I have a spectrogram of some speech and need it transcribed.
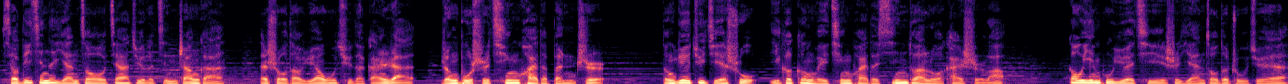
小提琴的演奏加剧了紧张感，但受到圆舞曲的感染，仍不失轻快的本质。等乐句结束，一个更为轻快的新段落开始了。高音部乐器是演奏的主角，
